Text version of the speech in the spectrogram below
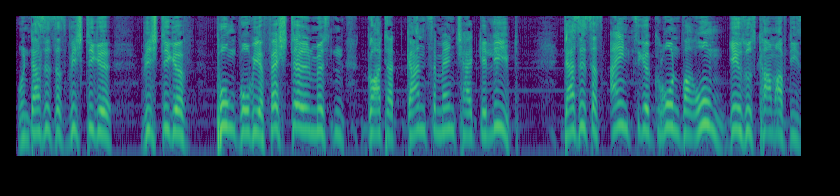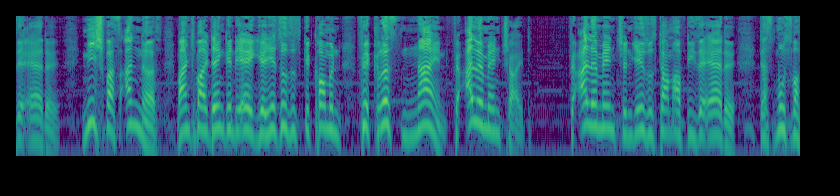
Und das ist das wichtige, wichtige Punkt, wo wir feststellen müssen, Gott hat ganze Menschheit geliebt. Das ist das einzige Grund, warum Jesus kam auf diese Erde. Nicht was anderes. Manchmal denken die, ey, Jesus ist gekommen für Christen. Nein, für alle Menschheit. Für alle Menschen, Jesus kam auf diese Erde. Das muss man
